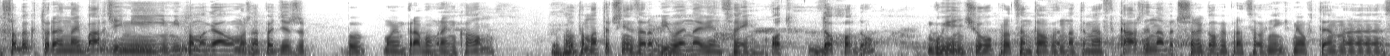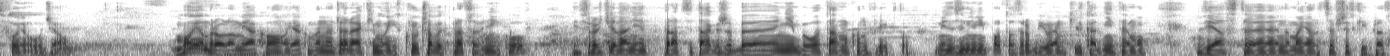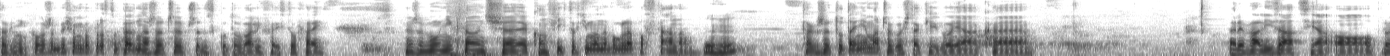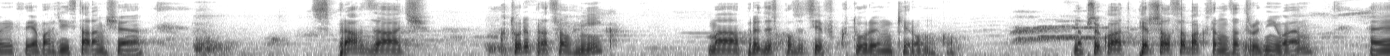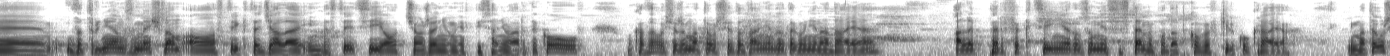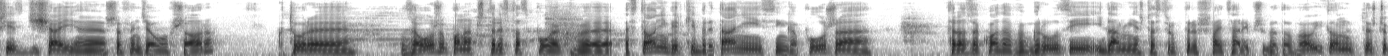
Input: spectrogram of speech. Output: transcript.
Osoby, które najbardziej mi, mi pomagały, można powiedzieć, że były moją prawą ręką, automatycznie zarobiły najwięcej od dochodu w ujęciu procentowym. Natomiast każdy, nawet szeregowy pracownik miał w tym e, swój udział. Moją rolą jako, jako menedżera, jak i moich kluczowych pracowników jest rozdzielanie pracy tak, żeby nie było tam konfliktów. Między innymi po to zrobiłem kilka dni temu zjazd e, na Majorce wszystkich pracowników, żebyśmy po prostu pewne rzeczy przedyskutowali face to face, żeby uniknąć e, konfliktów, nim one w ogóle powstaną. Mhm. Także tutaj nie ma czegoś takiego jak rywalizacja o, o projekty. Ja bardziej staram się sprawdzać, który pracownik ma predyspozycję w którym kierunku. Na przykład pierwsza osoba, którą zatrudniłem, e, zatrudniłem z myślą o stricte dziale inwestycji, o odciążeniu mnie w pisaniu artykułów. Okazało się, że Mateusz się totalnie do tego nie nadaje, ale perfekcyjnie rozumie systemy podatkowe w kilku krajach. I Mateusz jest dzisiaj e, szefem działu offshore, który założył ponad 400 spółek w Estonii, Wielkiej Brytanii, Singapurze, teraz zakłada w Gruzji i dla mnie jeszcze struktury w Szwajcarii przygotował i to on to jeszcze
